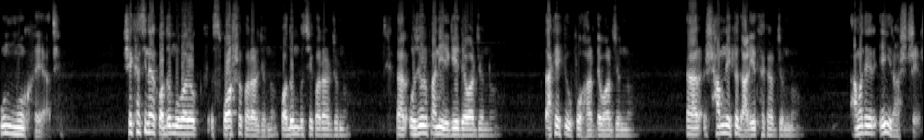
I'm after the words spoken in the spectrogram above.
উন্মুখ হয়ে আছে। শেখ হাসিনার কদম মুবারক স্পর্শ করার জন্য, কদমবুচি করার জন্য, তার ওজোর পানি এগিয়ে দেওয়ার জন্য তাকে একটু উপহার দেওয়ার জন্য, তার সামনে একটু দাঁড়িয়ে থাকার জন্য। আমাদের এই রাষ্ট্রের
